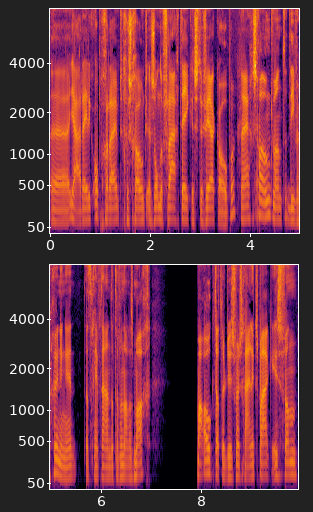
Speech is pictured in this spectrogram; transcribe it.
uh, ja, redelijk opgeruimd, geschoond en zonder vraagtekens te verkopen. Nou ja, geschoond, want die vergunningen, dat geeft aan dat er van alles mag. Maar ook dat er dus waarschijnlijk sprake is van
